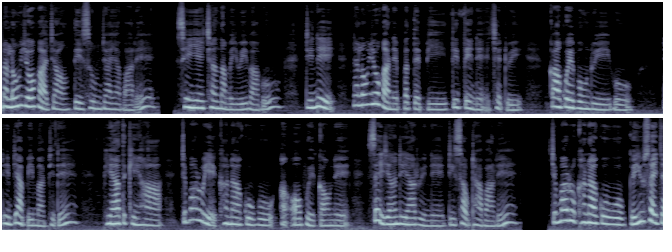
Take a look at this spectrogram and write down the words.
နှလုံးယောဂါကြောင့်သေဆုံးကြရပါတယ်။ဆင်းရဲချမ်းသာမရွေးပါဘူး။ဒီနေ့နှလုံးယောဂါနဲ့ပတ်သက်ပြီးသိသင့်တဲ့အချက်တွေကာကွယ်ပုံတွေကိုတင်ပြပေးမှာဖြစ်တယ်။ ဖျားသခင်ဟာကျမတို့ရဲ့ခန္ဓာကိုယ်ကိုအံ့ဩဖွယ်ကောင်းတဲ့စိတ်ရန်တရားတွေနဲ့တိဆောက်ထားပါတယ်။ကျမတို့ခန္ဓာကိုယ်ကိုဂယုစိုက်ကြ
